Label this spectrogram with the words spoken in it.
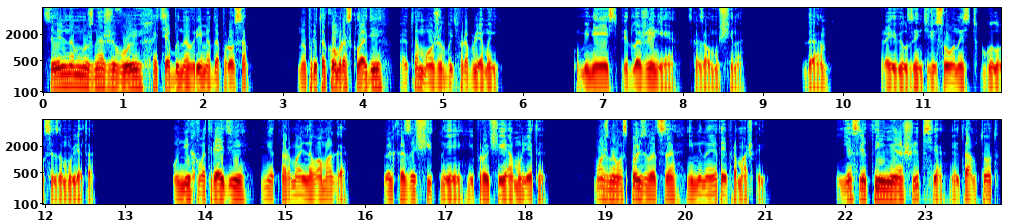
Цель нам нужна живой, хотя бы на время допроса. Но при таком раскладе это может быть проблемой. У меня есть предложение, сказал мужчина. Да, проявил заинтересованность голос из амулета. У них в отряде нет нормального мага, только защитные и прочие амулеты. Можно воспользоваться именно этой промашкой. Если ты не ошибся, и там тот,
